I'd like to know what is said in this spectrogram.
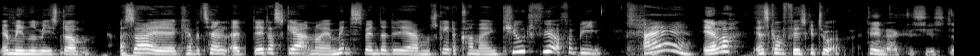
jeg mindede mest om. Og så øh, kan jeg fortælle, at det, der sker, når jeg mindst venter, det er måske, der kommer en cute fyr forbi. Ej, Eller jeg skal på fisketur. det er nok det sidste.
